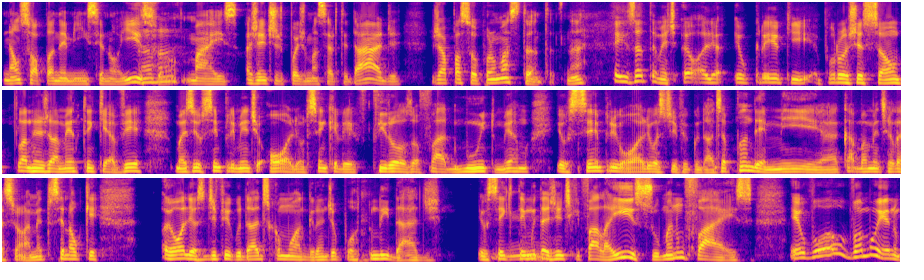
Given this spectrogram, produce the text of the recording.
não só a pandemia ensinou isso, Aham. mas a gente, depois de uma certa idade, já passou por umas tantas, né? É, exatamente. Eu- Olha, eu creio que projeção, planejamento tem que haver, mas eu simplesmente olho, sem querer filosofar muito mesmo, eu sempre olho as dificuldades. A pandemia, acabamento de relacionamento, sei lá o quê. Eu olho as dificuldades como uma grande oportunidade. Eu sei que tem muita gente que fala isso, mas não faz. Eu vou, vamos indo.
